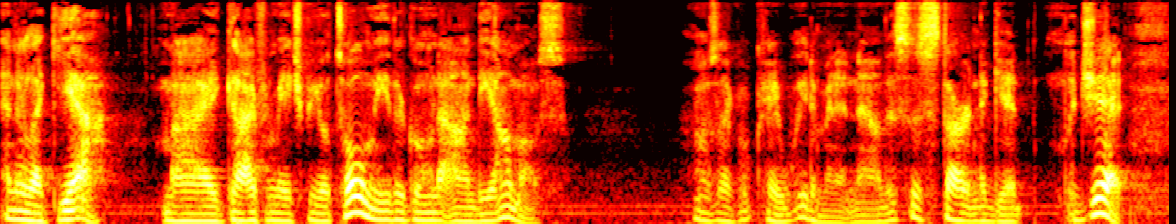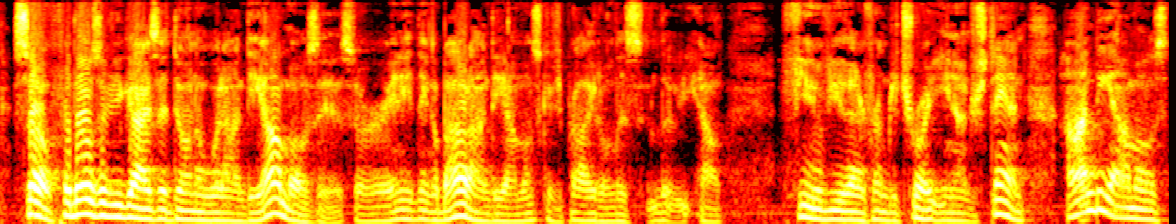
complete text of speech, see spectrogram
And they're like, yeah, my guy from HBO told me they're going to Andiamos. I was like, okay, wait a minute now. This is starting to get legit. So, for those of you guys that don't know what Andiamos is or anything about Andiamos, because you probably don't listen, you know, a few of you that are from Detroit, you understand. Andiamos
